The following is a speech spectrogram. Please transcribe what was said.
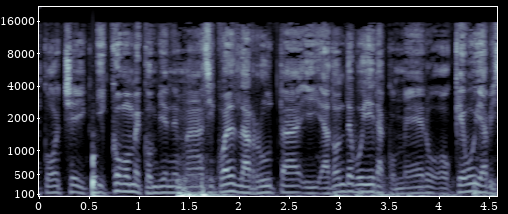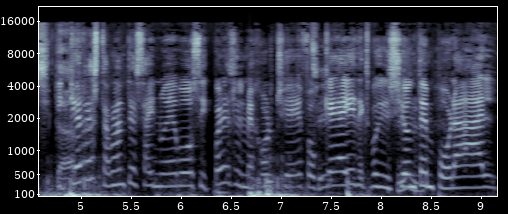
coche y, cómo me conviene más y cuál es la ruta y a dónde voy a ir a comer o, qué voy a visitar. ¿Y qué restaurantes hay nuevos y cuál es el mejor chef o qué hay de exposición temporal,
